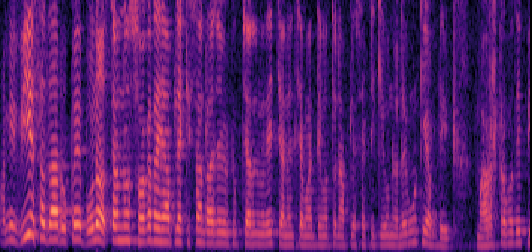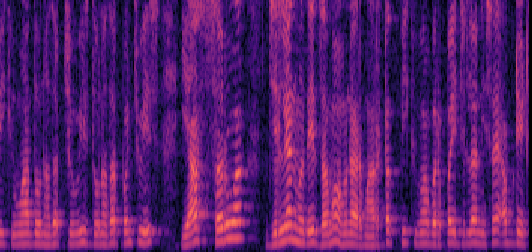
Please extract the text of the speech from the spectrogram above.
आम्ही वीस हजार रुपये बोनस मित्रांनो स्वागत आहे आपल्या किसान राजा यूट्यूब चॅनलमध्ये चॅनलच्या माध्यमातून आपल्यासाठी घेऊन आले मोठी अपडेट महाराष्ट्रामध्ये पीक विमा दोन हजार चोवीस दोन हजार पंचवीस या सर्व जिल्ह्यांमध्ये जमा होणार. महाराष्ट्रात पीक विमा भरपाई जिल्हा निसाय अपडेट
